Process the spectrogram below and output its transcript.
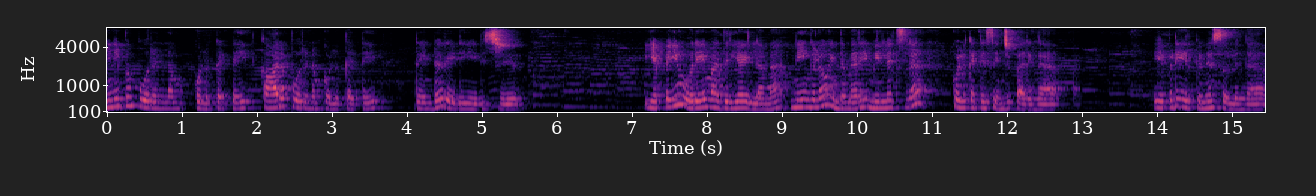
இனிப்பு பூரணம் கொழுக்கட்டை காரப்பூரணம் கொழுக்கட்டை ரெண்டும் ரெடி ஆயிடுச்சு. எப்பயும் ஒரே மாதிரியாக இல்லாமல் நீங்களும் இந்த மாதிரி மில்லட்ஸில் கொழுக்கட்டை செஞ்சு பாருங்கள் எப்படி இருக்குன்னு சொல்லுங்கள்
